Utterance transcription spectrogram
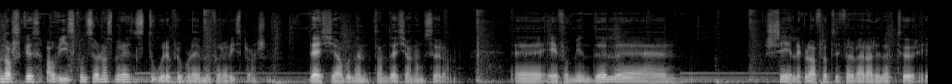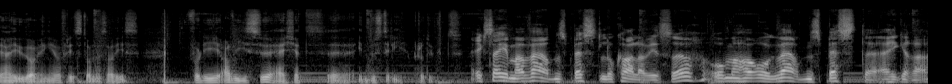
er norske aviskonsernene som er det store problemet for avisbransjen. Det er ikke abonnentene, det er ikke annonsørene. Jeg er for min del sjeleglad for at vi får være redaktør i ei uavhengig og frittstående avis. Fordi aviser er ikke et eh, industriprodukt. Jeg sier vi har verdens beste lokalaviser, og vi har òg verdens beste eiere.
